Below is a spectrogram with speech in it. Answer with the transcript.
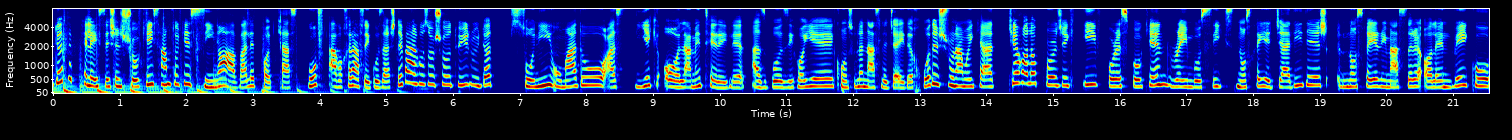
رویداد PlayStation Showcase همونطور که سینا اول پادکست گفت اواخر هفته گذشته برگزار شد. توی این رویداد سونی اومد و از یک عالم تریلر از بازی های کنسول نسل جدید خودش رونمایی کرد که حالا Project Eve Forspoken Rainbow Six نسخه جدیدش نسخه remaster Alan Wake و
